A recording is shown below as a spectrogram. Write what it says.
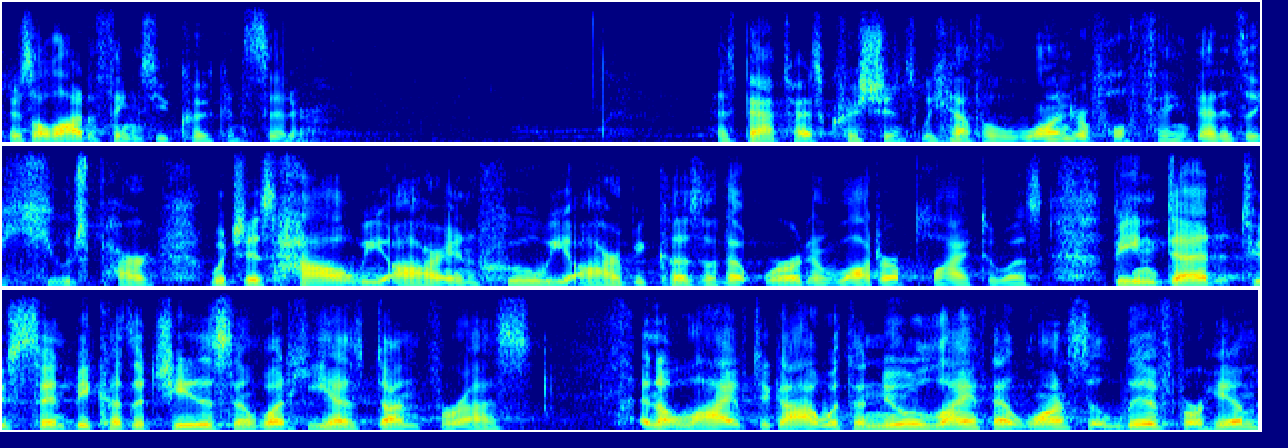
there's a lot of things you could consider. As baptized Christians, we have a wonderful thing that is a huge part, which is how we are and who we are because of that word and water applied to us. Being dead to sin because of Jesus and what he has done for us, and alive to God with a new life that wants to live for him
